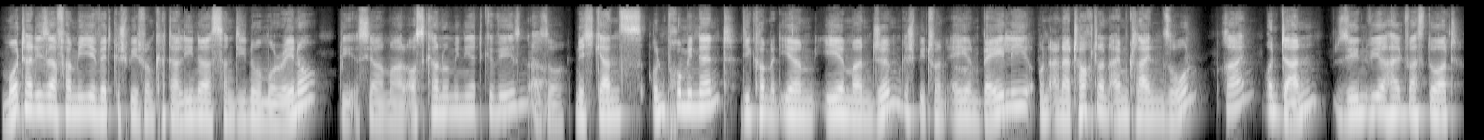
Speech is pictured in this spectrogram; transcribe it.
Mutter dieser Familie wird gespielt von Catalina Sandino Moreno. Die ist ja mal Oscar nominiert gewesen, also nicht ganz unprominent. Die kommt mit ihrem Ehemann Jim, gespielt von Ian Bailey, und einer Tochter und einem kleinen Sohn rein. Und dann sehen wir halt, was dort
